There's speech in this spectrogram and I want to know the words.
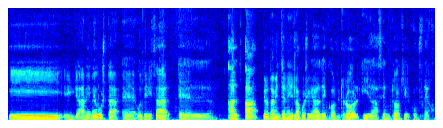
y a mí me gusta eh, utilizar el al A, pero también tenéis la posibilidad de control y el acento circunflejo.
